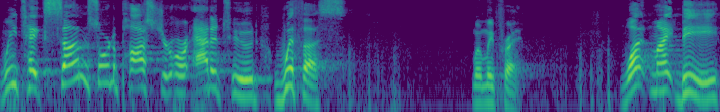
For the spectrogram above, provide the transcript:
we take some sort of posture or attitude with us when we pray. What might be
